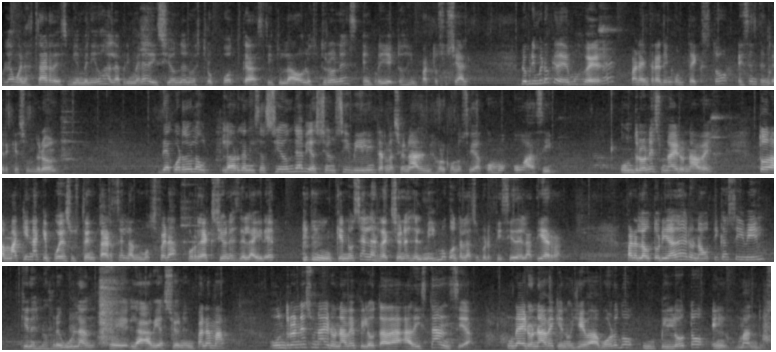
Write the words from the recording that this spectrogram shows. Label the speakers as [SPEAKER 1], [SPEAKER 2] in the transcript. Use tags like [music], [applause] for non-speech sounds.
[SPEAKER 1] Hola, buenas tardes. Bienvenidos a la primera edición de nuestro podcast titulado Los drones en proyectos de impacto social. Lo primero que debemos ver para entrar en contexto es entender qué es un dron. De acuerdo a la, Organización de Aviación Civil Internacional, mejor conocida como OASI, un dron es una aeronave, toda máquina que puede sustentarse en la atmósfera por reacciones del aire [clears throat] que no sean las reacciones del mismo contra la superficie de la Tierra. Para la Autoridad de Aeronáutica Civil, quienes nos regulan eh, la aviación en Panamá, un dron es una aeronave pilotada a distancia, una aeronave que no lleva a bordo un piloto en los mandos.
